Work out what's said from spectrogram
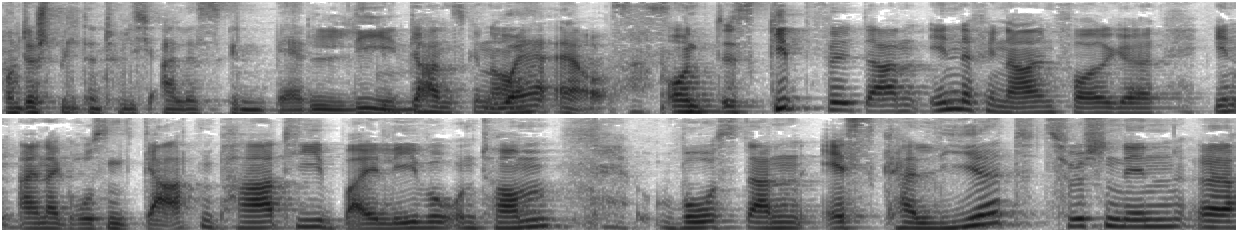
Und das spielt natürlich alles in Berlin. Ganz genau. Where else? Und es gipfelt dann in der finalen Folge in einer großen Gartenparty bei Levo und Tom, wo es dann eskaliert zwischen den äh,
